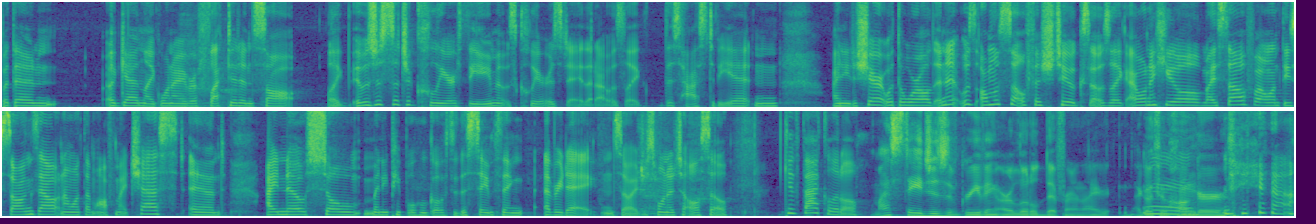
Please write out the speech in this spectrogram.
But then again, like when I reflected and saw, like, it was just such a clear theme. It was clear as day that I was like, this has to be it. And I need to share it with the world. And it was almost selfish too because I was like, I want to heal myself. I want these songs out and I want them off my chest. And I know so many people who go through the same thing every day. And so I just wanted to also give back a little. My stages of grieving are a little different. I, I go through Mm. hunger. Yeah.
